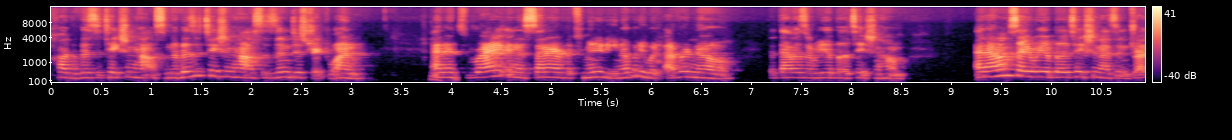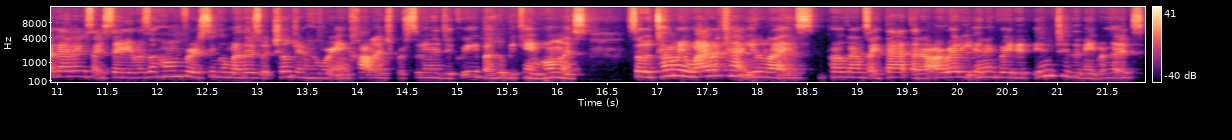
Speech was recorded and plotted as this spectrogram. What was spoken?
called the Visitation House. And the Visitation House is in District 1. And it's right in the center of the community. Nobody would ever know that that was a rehabilitation home. And I don't say rehabilitation as in drug addicts. I say it was a home for single mothers with children who were in college pursuing a degree, but who became homeless. So tell me why we can't utilize programs like that that are already integrated into the neighborhoods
